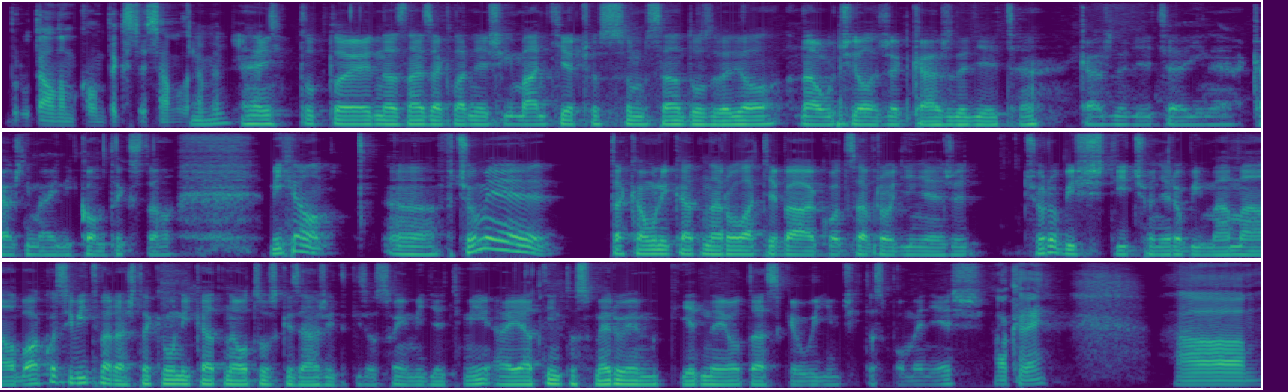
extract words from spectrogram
brutálnom kontexte samozrejme. Mm, hej, toto je jedna z najzákladnejších mantier, čo som sa dozvedel, naučil, že každé dieťa, každé dieťa je iné a každý má iný kontext toho. Michal, eh, v čom je taká unikátna rola teba ako otca v rodine, že čo robíš ty, čo nerobí mama, alebo ako si vytváraš také unikátne otcovské zážitky so svojimi deťmi a ja týmto smerujem k jednej otázke, uvidím, či to spomenieš. OK. Um,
